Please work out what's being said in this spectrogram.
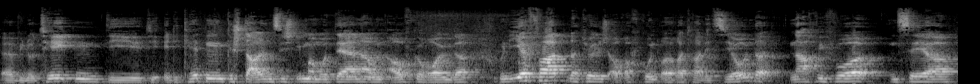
äh, Vinotheken, die, die Etiketten gestalten sich immer moderner und aufgeräumter. Und ihr fahrt natürlich auch aufgrund eurer Tradition da nach wie vor ein sehr,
